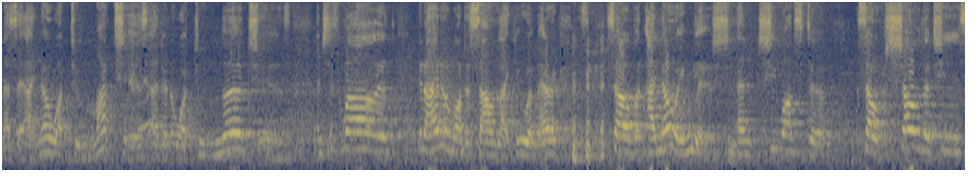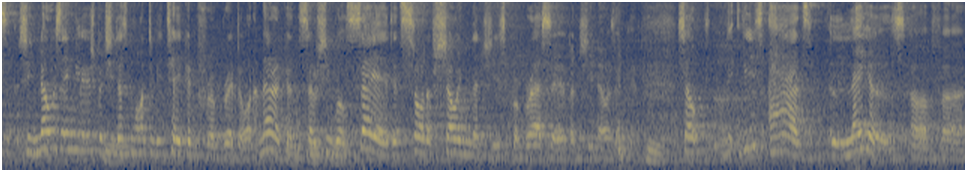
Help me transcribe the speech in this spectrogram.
And I say, I know what too much is, I don't know what too much is. And she says, well, it, you know, I don't want to sound like you Americans. so, but I know English. And she wants to, so show that she's, she knows English, but she mm-hmm. doesn't want to be taken for a Brit or an American. So mm-hmm. she will say it. It's sort of showing that she's progressive and she knows English. Mm-hmm. So th- these adds layers of, uh,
